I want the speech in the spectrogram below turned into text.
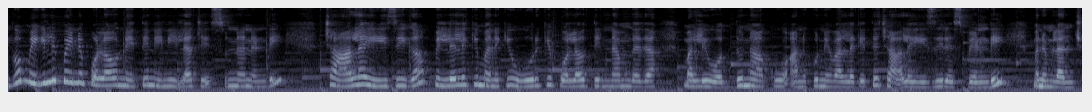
ఇగో మిగిలిపోయిన పులావ్ని అయితే నేను ఇలా చేస్తున్నానండి. చాలా ఈజీగా పిల్లలకి మనకి ఊరికి పులావ్ తిన్నాం కదా మళ్ళీ వద్దు నాకు అనుకునే వాళ్ళకైతే చాలా ఈజీ రెసిపీ అండి. మనం లంచ్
